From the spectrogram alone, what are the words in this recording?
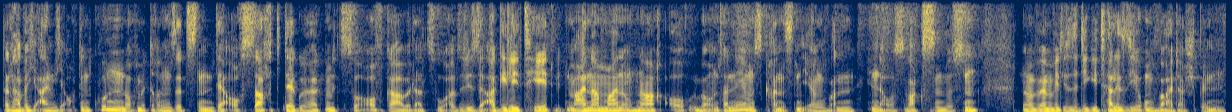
dann habe ich eigentlich auch den Kunden noch mit drin sitzen, der auch sagt, der gehört mit zur Aufgabe dazu. Also diese Agilität wird meiner Meinung nach auch über Unternehmensgrenzen irgendwann hinaus wachsen müssen, ne, wenn wir diese Digitalisierung weiterspinnen.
